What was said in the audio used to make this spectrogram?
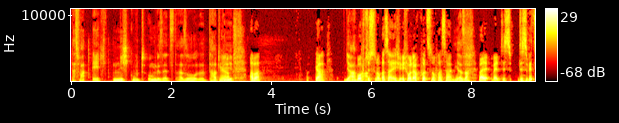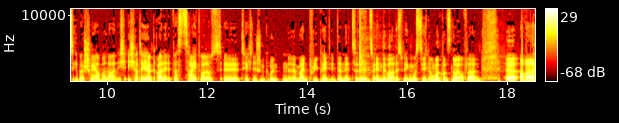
das war echt nicht gut umgesetzt. Also äh, tat ja. weh. Aber ja, ja. Mochtest du noch was sagen? Ich, ich wollte auch kurz noch was sagen. Hier. Ja, sag. Weil, weil das, das Witzige bei Shyamalan, ich, ich hatte ja gerade etwas Zeit, weil aus äh, technischen Gründen äh, mein Prepaid-Internet äh, zu Ende war, deswegen musste ich noch mal kurz neu aufladen. Äh, aber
